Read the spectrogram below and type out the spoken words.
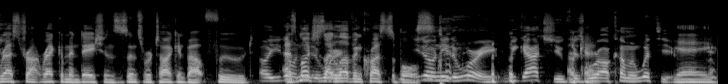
restaurant recommendations since we're talking about food. Oh, you don't As much as to I love Uncrustables. You don't need to worry. We got you because Okay. we're all coming with you. Yay.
